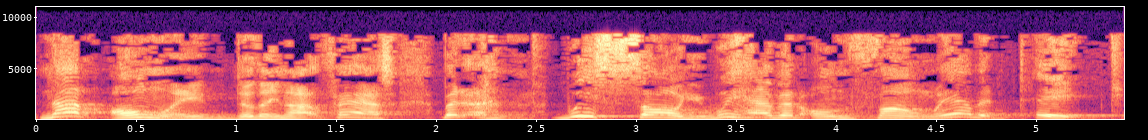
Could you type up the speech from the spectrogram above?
Not only do they not fast, but uh, we saw you. We have it on phone. We have it taped.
